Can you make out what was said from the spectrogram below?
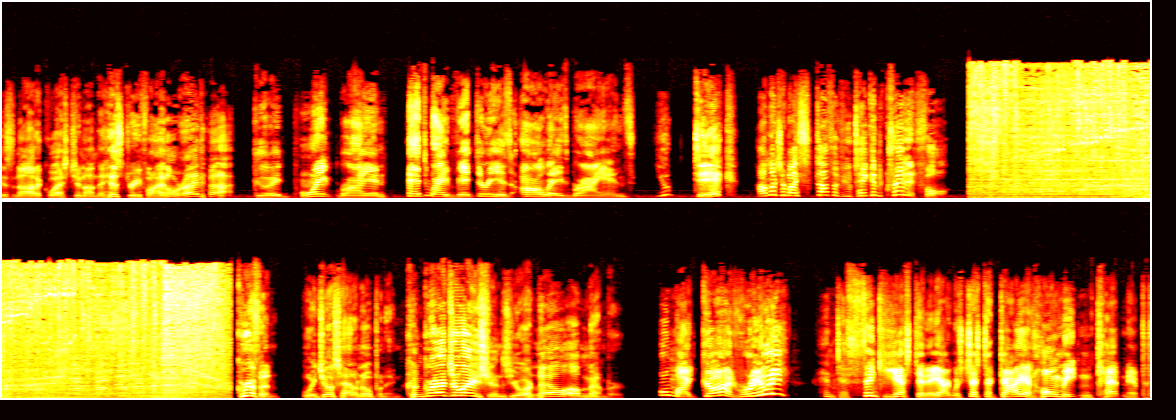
is not a question on the history final, right? Good point, Brian. That's why victory is always Brian's. You dick! How much of my stuff have you taken credit for? Griffin, we just had an opening. Congratulations, you're now a member. Oh my God, really? And to think yesterday I was just a guy at home eating catnip.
